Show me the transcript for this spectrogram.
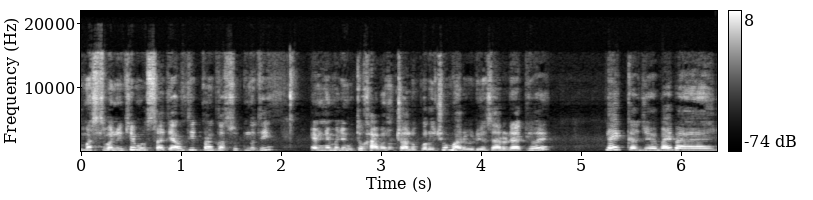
મસ્ત બન્યું છે, બહુ સજાવતી પણ કશું જ નથી. એમને મને હું તો ખાવાનું ચાલુ કરું છું, મારો વીડિયો સારો લાગ્યો હોય લાઈક કરજો બાય બાય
